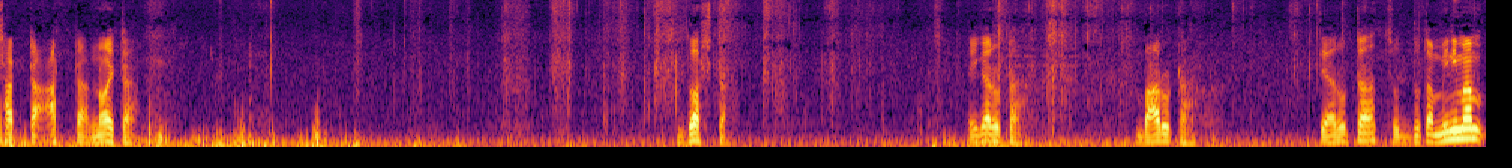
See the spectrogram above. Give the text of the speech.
সাতটা আটটা নয়টা। দশটা এগারোটা বারোটা তেরোটা চোদ্দোটা মিনিমাম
